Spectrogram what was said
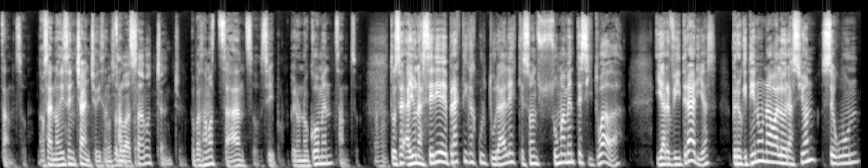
tanzo. O sea, no dicen chancho, dicen Nosotros lo pasamos chancho. Lo pasamos tanzo, sí, pero no comen tanzo. Entonces hay una serie de prácticas culturales que son sumamente situadas y arbitrarias, pero que tienen una valoración según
